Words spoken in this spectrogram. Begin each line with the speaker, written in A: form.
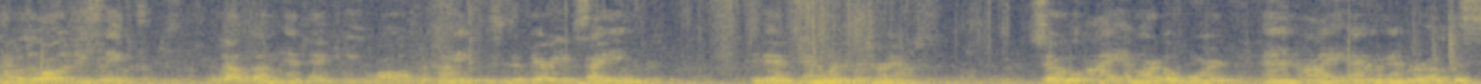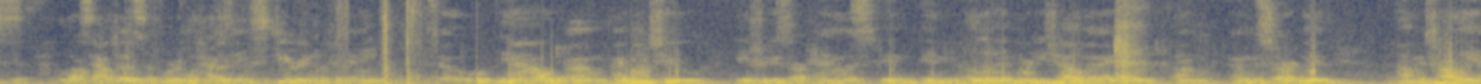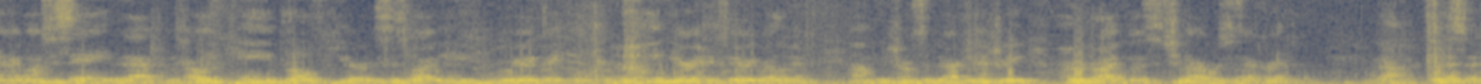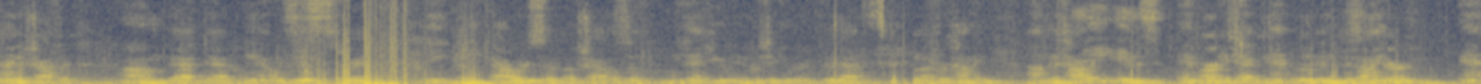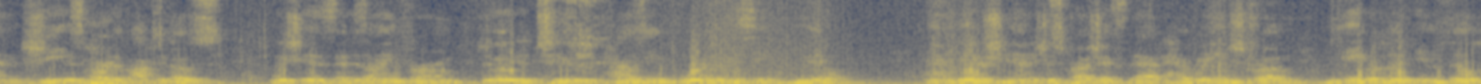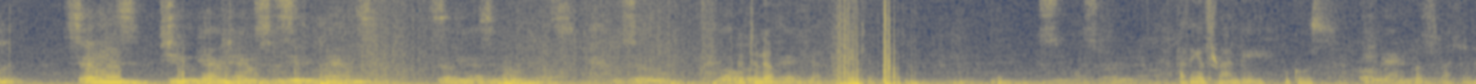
A: I will do all of these things. Welcome, and thank you all for coming. This is a very exciting event and a wonderful turnout. So I am Margot Horn, and I am a member of the Los Altos Affordable Housing Steering Committee. So now um, I want to introduce our panelists in, in a little bit more detail, but I, um, I'm going to start with um, Mitali, and I want to say that Mitali came, drove here. This is why we were very grateful for her being here, and it's very relevant um, in terms of the documentary. Her drive was two hours, is that correct? Yeah, so that's the kind of traffic um, that, that we know exists during the peak hours of, of travel. So we thank you in particular for that.
B: It's good to be
A: uh,
B: here.
A: For coming. Um, Mitali is an architect and urban designer, and she is part of Opticos, which is a design firm devoted to housing for the missing middle. And there she manages projects that have ranged from neighborhood infill studies to downtown-specific plans, something that's important to us. So, welcome.
B: Good to know.
A: Thank you.
B: Yeah, thank you.
A: So you want to start or no?
B: I think it's Randy who goes
A: Oh, Randy.
B: first, I think.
